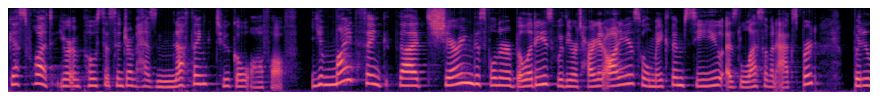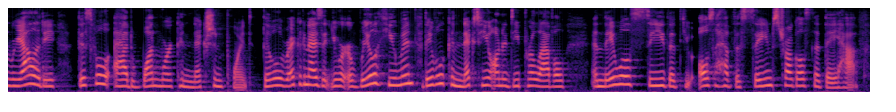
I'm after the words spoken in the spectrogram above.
guess what? Your imposter syndrome has nothing to go off of. You might think that sharing these vulnerabilities with your target audience will make them see you as less of an expert, but in reality, this will add one more connection point. They will recognize that you are a real human, they will connect to you on a deeper level, and they will see that you also have the same struggles that they have.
